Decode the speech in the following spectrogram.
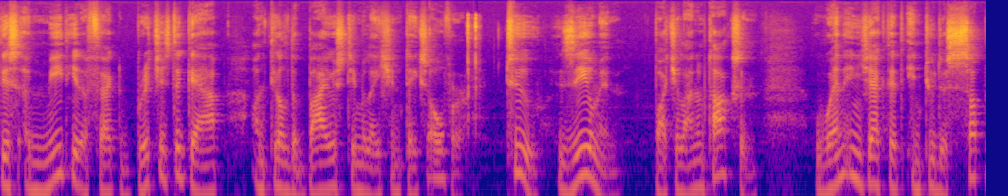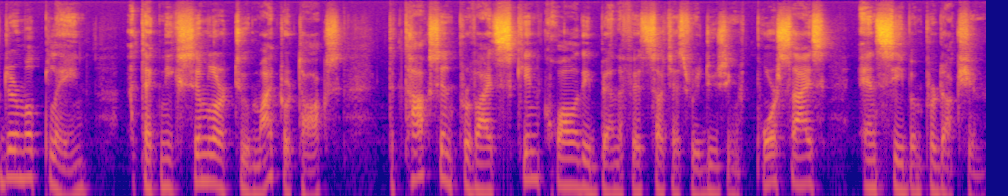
this immediate effect bridges the gap until the biostimulation takes over. 2. Xeomin, botulinum toxin. When injected into the subdermal plane, a technique similar to microtox, the toxin provides skin quality benefits such as reducing pore size and sebum production.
